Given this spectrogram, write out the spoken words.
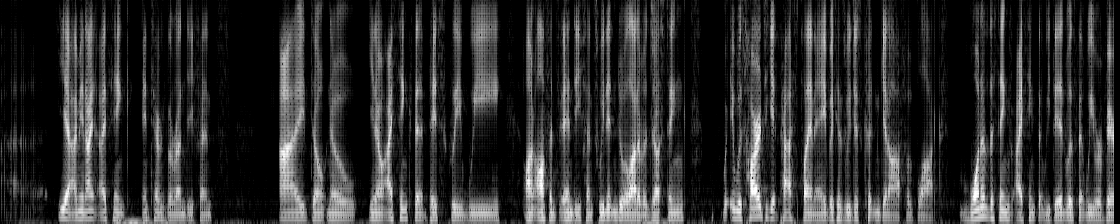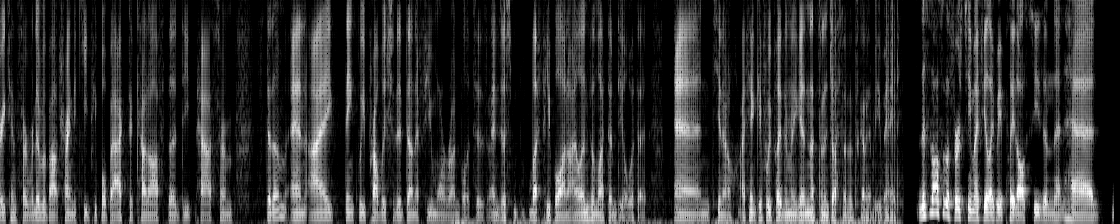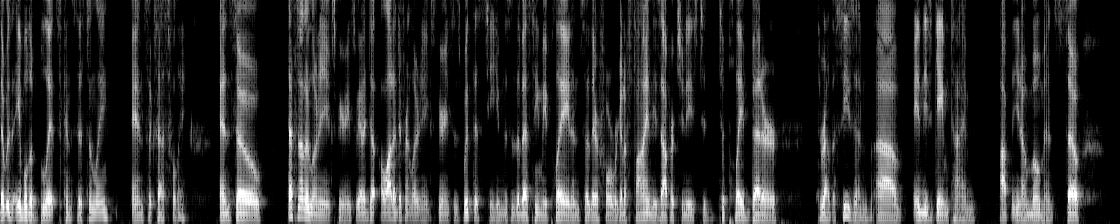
yeah, I mean, I, I think in terms of the run defense, I don't know. You know, I think that basically we on offense and defense, we didn't do a lot of adjusting it was hard to get past plan A because we just couldn't get off of blocks. One of the things I think that we did was that we were very conservative about trying to keep people back to cut off the deep pass from Stidham. And I think we probably should have done a few more run blitzes and just left people on islands and let them deal with it. And, you know, I think if we played them again, that's an adjustment that's going to be made. This is also the first team I feel like we played all season that had that was able to blitz consistently and successfully. And so that's another learning experience. We had a, a, lot of different learning experiences with this team. This is the best team we played, and so therefore we're going to find these opportunities to to play better throughout the season uh, in these game time, op, you know, moments. So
